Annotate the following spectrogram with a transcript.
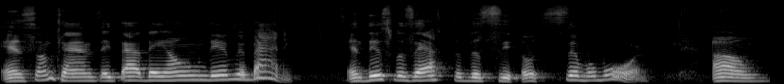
and sometimes they thought they owned everybody. And this was after the Civil War. Um,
